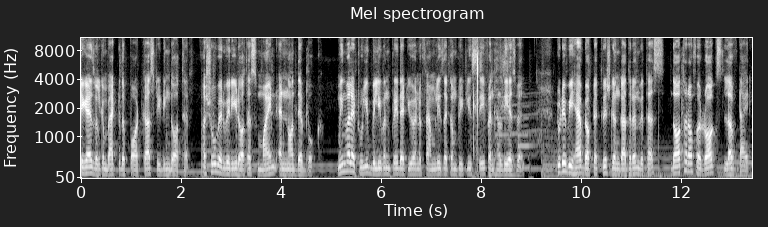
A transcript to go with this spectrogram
Hey guys, welcome back to the podcast Reading the Author, a show where we read author's mind and not their book. Meanwhile, I truly believe and pray that you and your families are completely safe and healthy as well. Today we have Dr. Krish Gangadharan with us, the author of A Rogue's Love Diary.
